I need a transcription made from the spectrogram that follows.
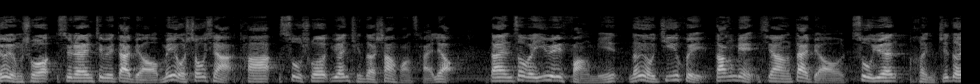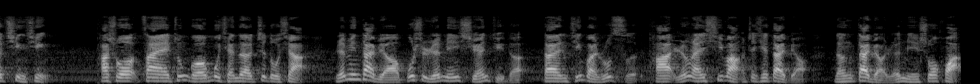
刘勇说：“虽然这位代表没有收下他诉说冤情的上访材料，但作为一位访民，能有机会当面向代表诉冤，很值得庆幸。”他说：“在中国目前的制度下，人民代表不是人民选举的，但尽管如此，他仍然希望这些代表能代表人民说话。”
